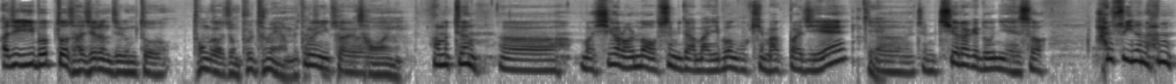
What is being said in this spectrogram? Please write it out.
아직 이 법도 사실은 지금 또 통과가 좀 불투명합니다. 그러니까요. 상황이. 아무튼 어 뭐 시간 얼마 없습니다만 이번 국회 막바지에 예. 어, 좀 치열하게 논의해서 할 수 있는 한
